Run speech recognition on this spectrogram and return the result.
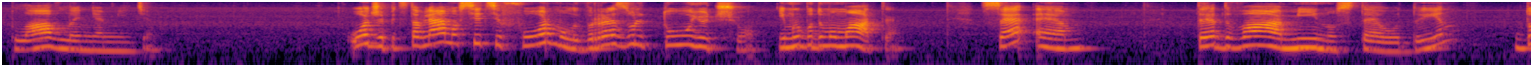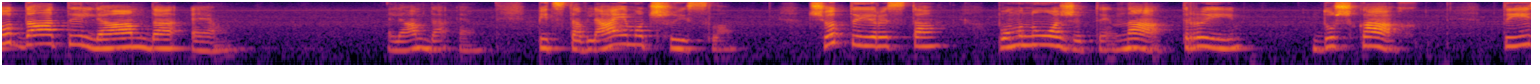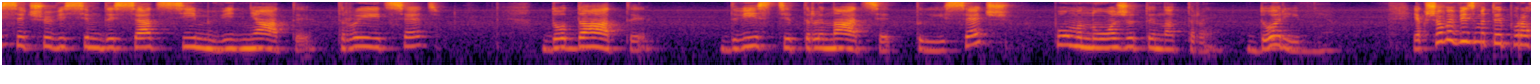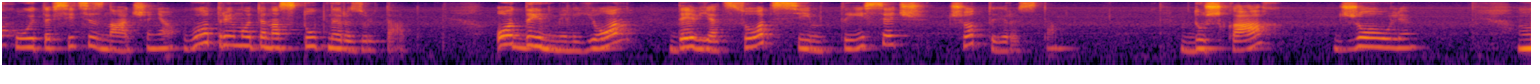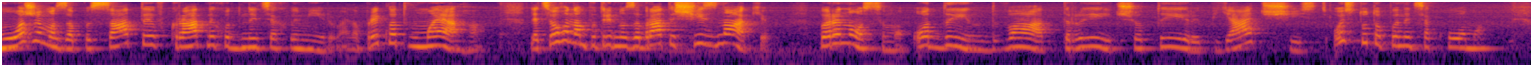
Плавлення міді. Отже, підставляємо всі ці формули в результуючу. І ми будемо мати CM Т2 мінус Т1 додати лямбда М. Лямбда М. Підставляємо числа. 400 помножити на 3 в дужках 1087 відняти 30, додати 213 тисяч помножити на 3 дорівнює. Якщо ви візьмете і порахуєте всі ці значення, ви отримуєте наступний результат. 1 мільйон 907 тисяч 400. В дужках джоулі. Можемо записати в кратних одиницях вимірювання. Наприклад, в мега. Для цього нам потрібно забрати 6 знаків. Переносимо 1, 2, 3, 4, 5, 6. Ось тут опиниться кома.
